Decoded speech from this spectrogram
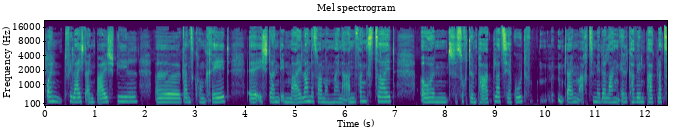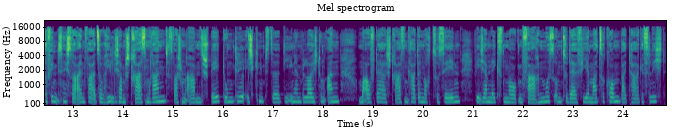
Und vielleicht ein Beispiel, äh, ganz konkret. Äh, ich stand in Mailand, das war noch meine Anfangszeit, und suchte einen Parkplatz. Ja gut, mit einem 18 Meter langen LKW einen Parkplatz zu finden, ist nicht so einfach. Also hielt ich am Straßenrand. Es war schon abends spät, dunkel. Ich knipste die Innenbeleuchtung an, um auf der Straßenkarte noch zu sehen, wie ich am nächsten Morgen fahren muss, um zu der Firma zu kommen bei Tageslicht.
